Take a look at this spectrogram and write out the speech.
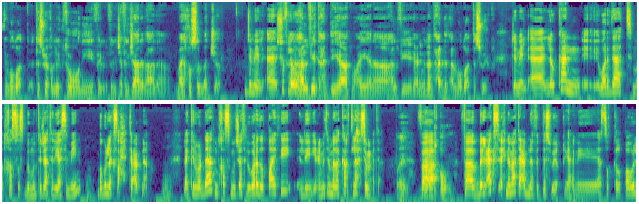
في موضوع التسويق الإلكتروني في في الج- في الجانب هذا ما يخص المتجر. جميل. آه، شوف لو هل في تحديات معينة؟ هل في يعني بدنا نتحدث عن موضوع التسويق. جميل. آه، لو كان وردات متخصص بمنتجات الياسمين. بقول لك صح تعبنا. لكن وردات متخصص بمنتجات الورد الطايفي اللي يعني مثل ما ذكرت له سمعته. طيب. ف- براند قوي. فبالعكس إحنا ما تعبنا في التسويق يعني صك القول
